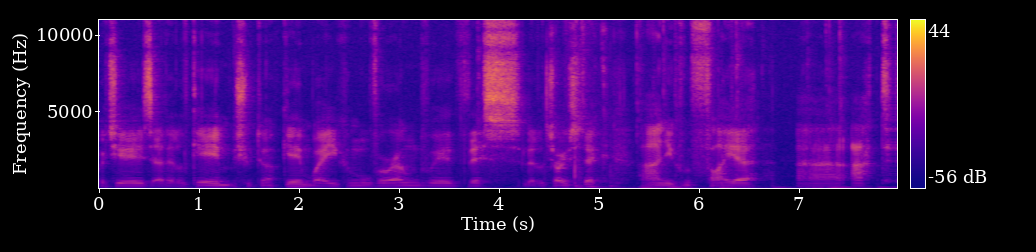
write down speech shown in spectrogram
which is a little game, shoot 'em up game, where you can move around with this little joystick and you can fire uh, at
